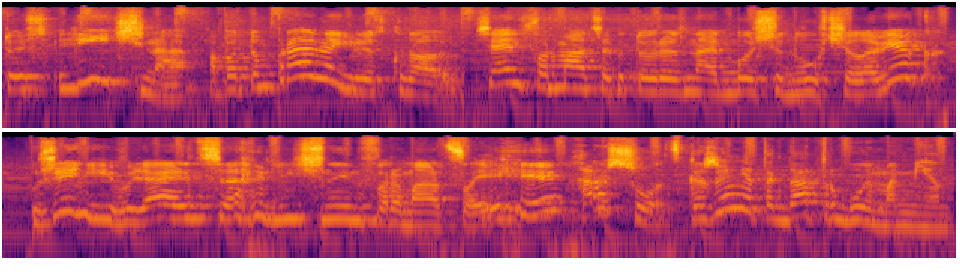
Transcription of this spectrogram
То есть лично, а потом правильно Юля сказала, вся информация, которую знает больше двух человек, уже не является личной информацией. Хорошо, скажи мне тогда другой момент.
